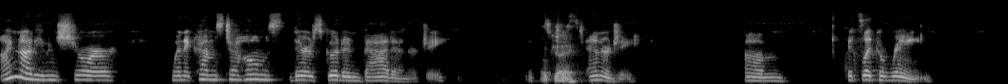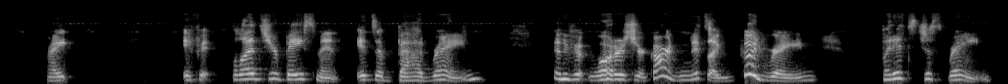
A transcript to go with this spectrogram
i'm not even sure when it comes to homes there's good and bad energy. It's Okay. just energy. Um, it's like a rain right? If it floods your basement it's a bad rain. And if it waters your garden it's a good rain but it's just rain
